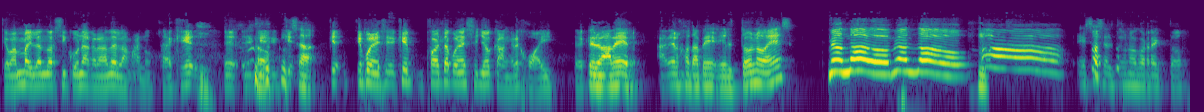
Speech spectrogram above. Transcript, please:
que van bailando así con una granada en la mano. O sea, que, eh, eh, No, que- o sea, que- que pones? Es que falta poner el señor cangrejo ahí. O sea, que- pero a ver, a ver, JP, el tono es. ¡Me han dado! ¡Me han dado! ¡Ah! Ese es el tono correcto.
